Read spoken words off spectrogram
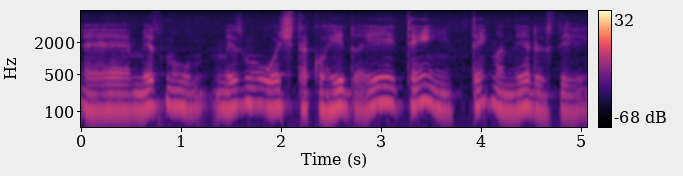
é, mesmo, mesmo hoje está corrido aí, tem, tem maneiras de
